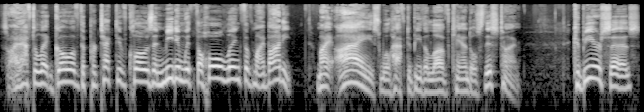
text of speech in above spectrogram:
So I have to let go of the protective clothes and meet him with the whole length of my body. My eyes will have to be the love candles this time. Kabir says,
